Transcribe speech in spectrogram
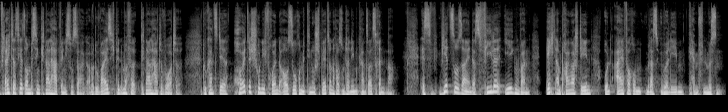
Vielleicht ist das jetzt auch ein bisschen knallhart, wenn ich so sage, aber du weißt, ich bin immer für knallharte Worte. Du kannst dir heute schon die Freunde aussuchen, mit denen du später noch was unternehmen kannst als Rentner. Es wird so sein, dass viele irgendwann echt am Pranger stehen und einfach um das Überleben kämpfen müssen.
